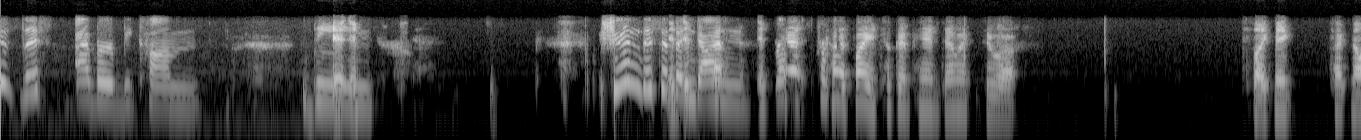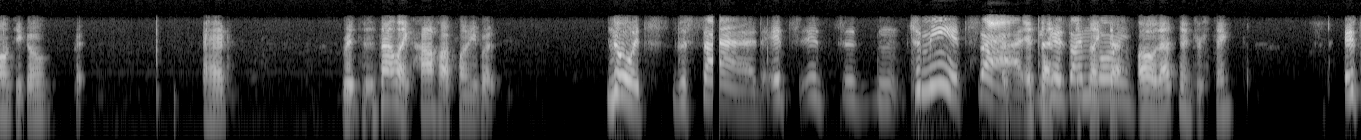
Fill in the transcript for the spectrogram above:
does this ever become the It- it- shouldn't this have It- been done It's kind from- of, kind of funny. It took a pandemic to uh to like make technology go ahead. It's, it's not like haha funny, but No, it's the sad. It's it's uh, to me it's sad it's, because that, I'm like going. That, oh, that's interesting. It's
